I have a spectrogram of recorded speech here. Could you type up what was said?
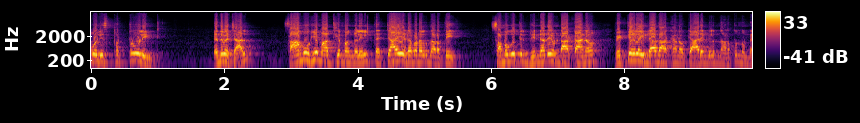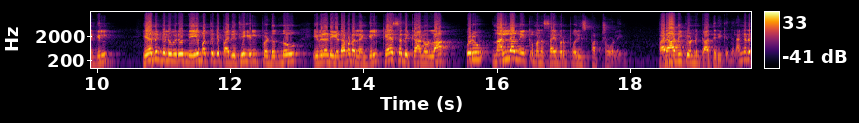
പോലീസ് പട്രോളിംഗ് എന്ന് വെച്ചാൽ സാമൂഹ്യ മാധ്യമങ്ങളിൽ തെറ്റായ ഇടപെടൽ നടത്തി സമൂഹത്തിൽ ഭിന്നതയുണ്ടാക്കാനോ വ്യക്തികളെ ഇല്ലാതാക്കാനോ ഒക്കെ ആരെങ്കിലും നടത്തുന്നുണ്ടെങ്കിൽ ഏതെങ്കിലും ഒരു നിയമത്തിന്റെ പരിധിയിൽ പെടുന്നു ഇവരുടെ ഇടപെടലെങ്കിൽ കേസെടുക്കാനുള്ള ഒരു നല്ല നീക്കമാണ് സൈബർ പോലീസ് പട്രോളിംഗ് പരാതിക്കൊണ്ടും കാത്തിരിക്കുന്നില്ല. അങ്ങനെ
